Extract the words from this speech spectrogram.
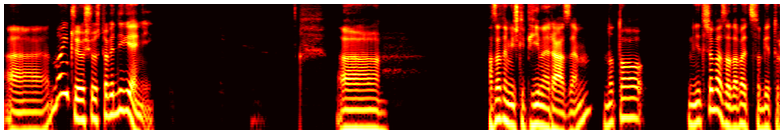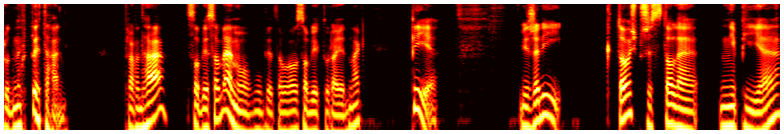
E, No i czują się usprawiedliwieni. E, A zatem, jeśli pijemy razem, no to nie trzeba zadawać sobie trudnych pytań. Prawda? Sobie samemu. Mówię to o osobie, która jednak pije. Jeżeli ktoś przy stole nie pije,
